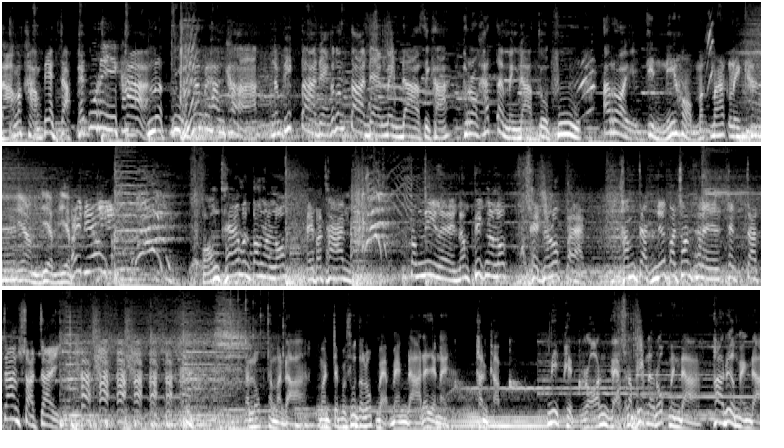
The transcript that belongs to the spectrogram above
น้ำมะขามเปียกจากเพชรบุรีค่ะเลิศอยู่ท่านประธานขาน้ำพริกตาแดงก็ต้องตาแดงแมงดาสิคะเพราะคัดแต่แมงดาตัวผู้อร่อยกลิ่นนี้หอมมากๆเลยค่ะเยี่ยมเยี่ยมเยี่ยมเฮ้ยเดี๋ยว ของแท้มันต้องนรกไอประธาน ต้องนี่เลยน้ำพริกนรกเผ็ดนรกแตกทำจากเนื้อปลาช่อนทะเลเผ็ดจัดจ้านสะใจ นรกธรรมดา มันจะไปสู้นรกแบบแมงดาได้ยังไง ท่านครับ นี่เผ็ดร้อนแบบน้ำพริกนรกแมงดา ถ้าเรื่องแมงดา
